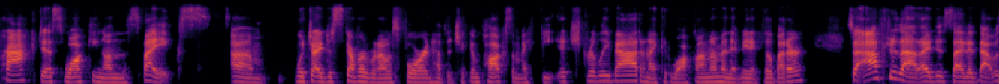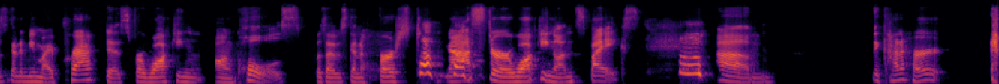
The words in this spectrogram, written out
practice walking on the spikes, um, which I discovered when I was four and had the chicken pox and my feet itched really bad and I could walk on them and it made it feel better. So after that, I decided that was going to be my practice for walking on coals was I was going to first master walking on spikes. Um, it kind of hurt.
